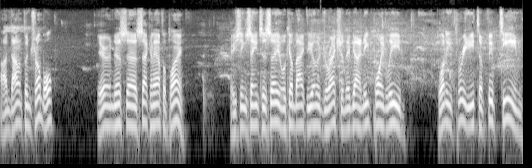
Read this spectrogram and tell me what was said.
on Doniphan Trumbull here in this uh, second half of play. Hastings St. Cecilia will come back the other direction. They've got an eight point lead, 23 to 15.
